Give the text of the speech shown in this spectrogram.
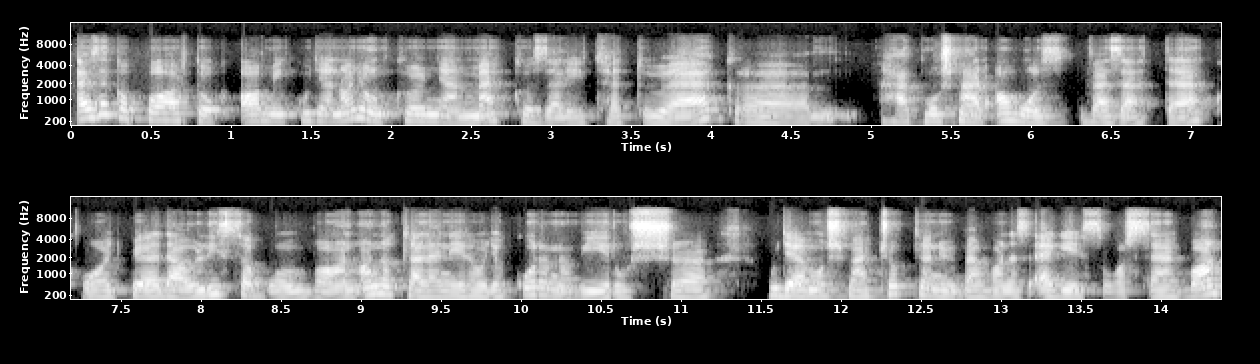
ezek a partok, amik ugye nagyon könnyen megközelíthetőek, hát most már ahhoz vezettek, hogy például Lisszabonban, annak ellenére, hogy a koronavírus ugye most már csökkenőben van az egész országban,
